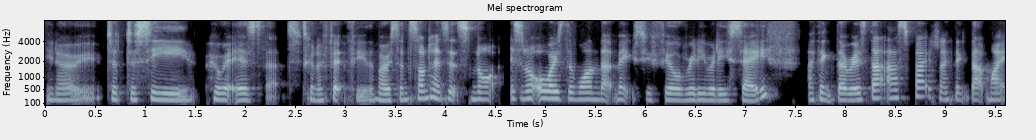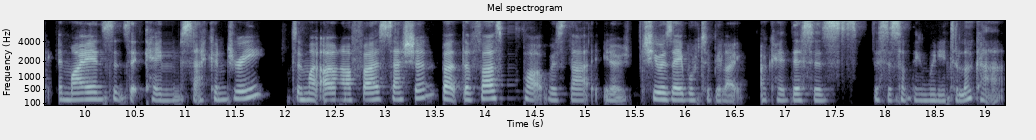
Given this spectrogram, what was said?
you know, to, to see who it is that's going to fit for you the most. And sometimes it's not it's not always the one that makes you feel really, really safe. I think there is that aspect. And I think that might in my instance it came secondary to my on our first session but the first part was that you know she was able to be like okay this is this is something we need to look at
